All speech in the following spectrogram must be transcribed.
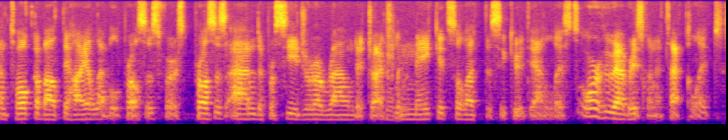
and talk about the higher level process first, process and the procedure around it to actually make it so that the security analysts or whoever is going to tackle it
